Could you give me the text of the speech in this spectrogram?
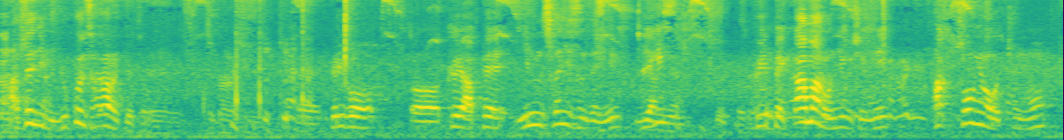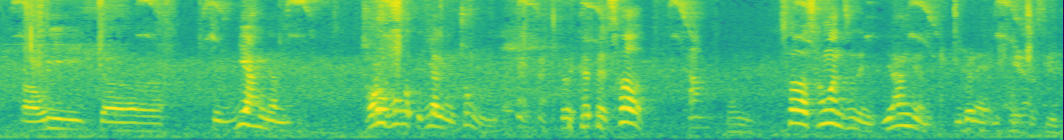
아드님이 육군 사관학교죠. 예, 그리고 어, 그 앞에 임선희 선생님 2학년 그 옆에 까만 옷 입으신 분이 박송효 총무 어, 우리 저 지금 2학년 졸업하고 또 2학년 총무입니다. 그리고 그 옆에 서 서상원 선생님 1학년 이번에 입학했습니다.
